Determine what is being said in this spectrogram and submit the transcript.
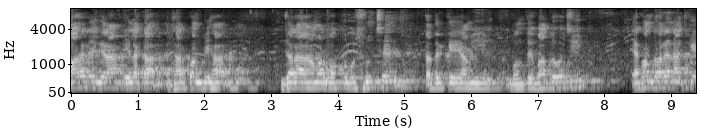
বাহারের গ্রাম এলাকা, ঝাড়খণ্ড, বিহার, যারা আমার বক্তব্য শুনছেন, তাদেরকে আমি বলতে বাধ্য হচ্ছি। এখন ধরেন আজকে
